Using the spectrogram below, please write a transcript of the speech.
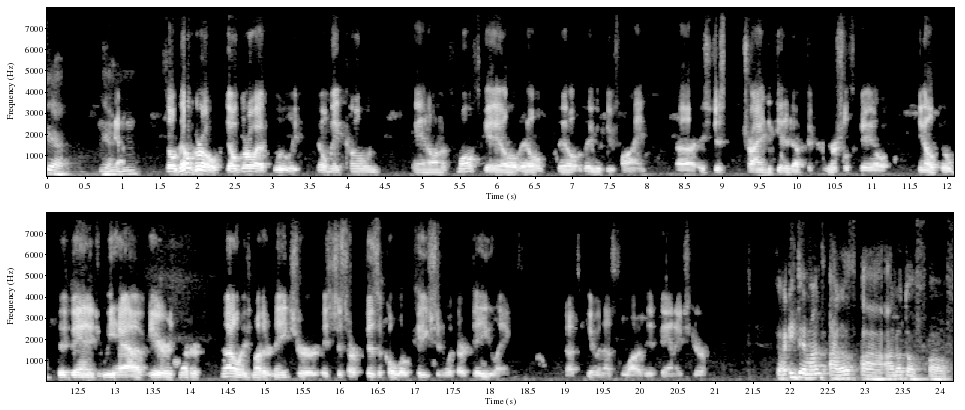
Available, yeah. Yeah. So they'll grow. They'll grow absolutely. They'll make cones, and on a small scale, they'll they'll they would do fine. Uh, it's just trying to get it up to commercial scale. You know, so the advantage we have here is mother. Not only is Mother Nature, it's just our physical location with our day length that's given us a lot of the advantage here. So it demands a lot, uh, a lot of, of,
